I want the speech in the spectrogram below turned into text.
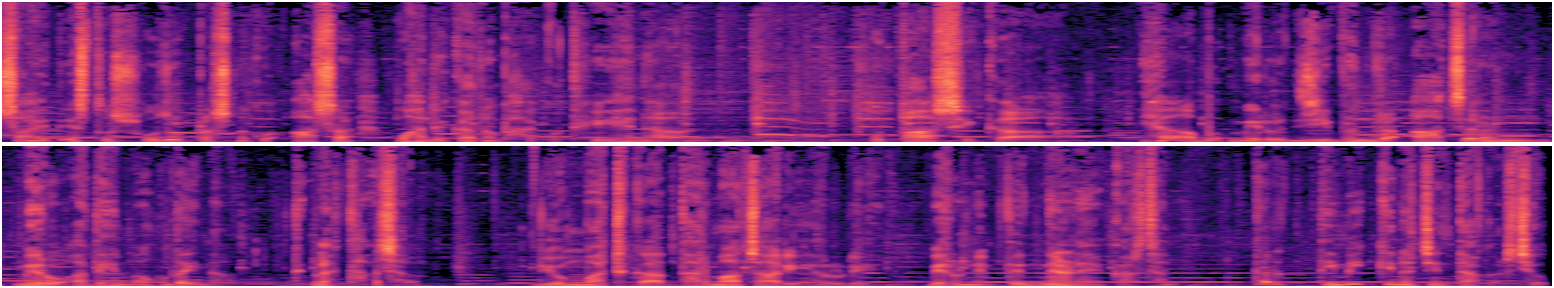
सायद यस्तो सोझो प्रश्नको आशा उहाँले गर्नु भएको थिएन। उपासिका यहाँ अब मेरो जीवन र आचरण मेरो अधीनमा हुँदैन। तिमीलाई थाहा छ यो मठका धर्माचारीहरूले मेरो निम्ति निर्णय गर्छन्। तर तिमी किन चिन्ता गर्छौ?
